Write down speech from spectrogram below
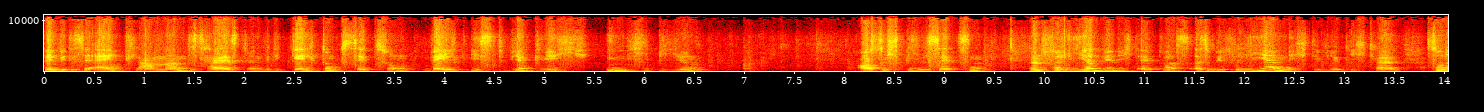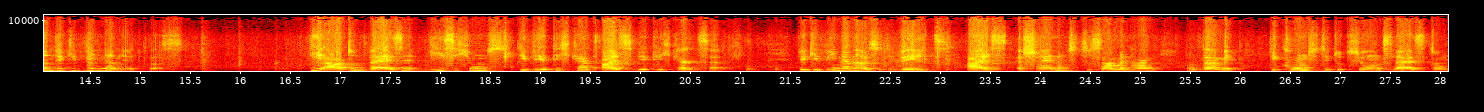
wenn wir diese einklammern, das heißt, wenn wir die Geltungssetzung Welt ist wirklich inhibieren, außer Spiel setzen, dann verlieren wir nicht etwas, also wir verlieren nicht die Wirklichkeit, sondern wir gewinnen etwas. Die Art und Weise, wie sich uns die Wirklichkeit als Wirklichkeit zeigt. Wir gewinnen also die Welt als Erscheinungszusammenhang und damit die Konstitutionsleistung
